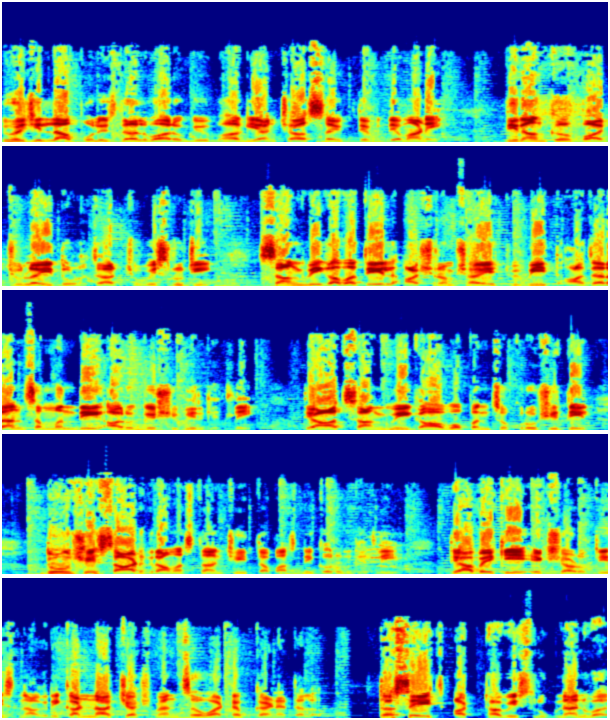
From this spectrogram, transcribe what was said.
धुळे जिल्हा पोलीस दल व आरोग्य विभाग यांच्या संयुक्त विद्यमाने दिनांक पाच जुलै दोन हजार चोवीस रोजी सांगवी गावातील आश्रमशाळेत विविध आजारांसंबंधी आरोग्य शिबिर घेतले. त्यात सांगवी गाव व पंचक्रोशीतील दोनशे साठ ग्रामस्थांची तपासणी करून घेतली. त्यापैकी एकशे अडोतीस नागरिकांना चष्म्यांचं वाटप करण्यात आलं. तसेच अठ्ठावीस रुग्णांवर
